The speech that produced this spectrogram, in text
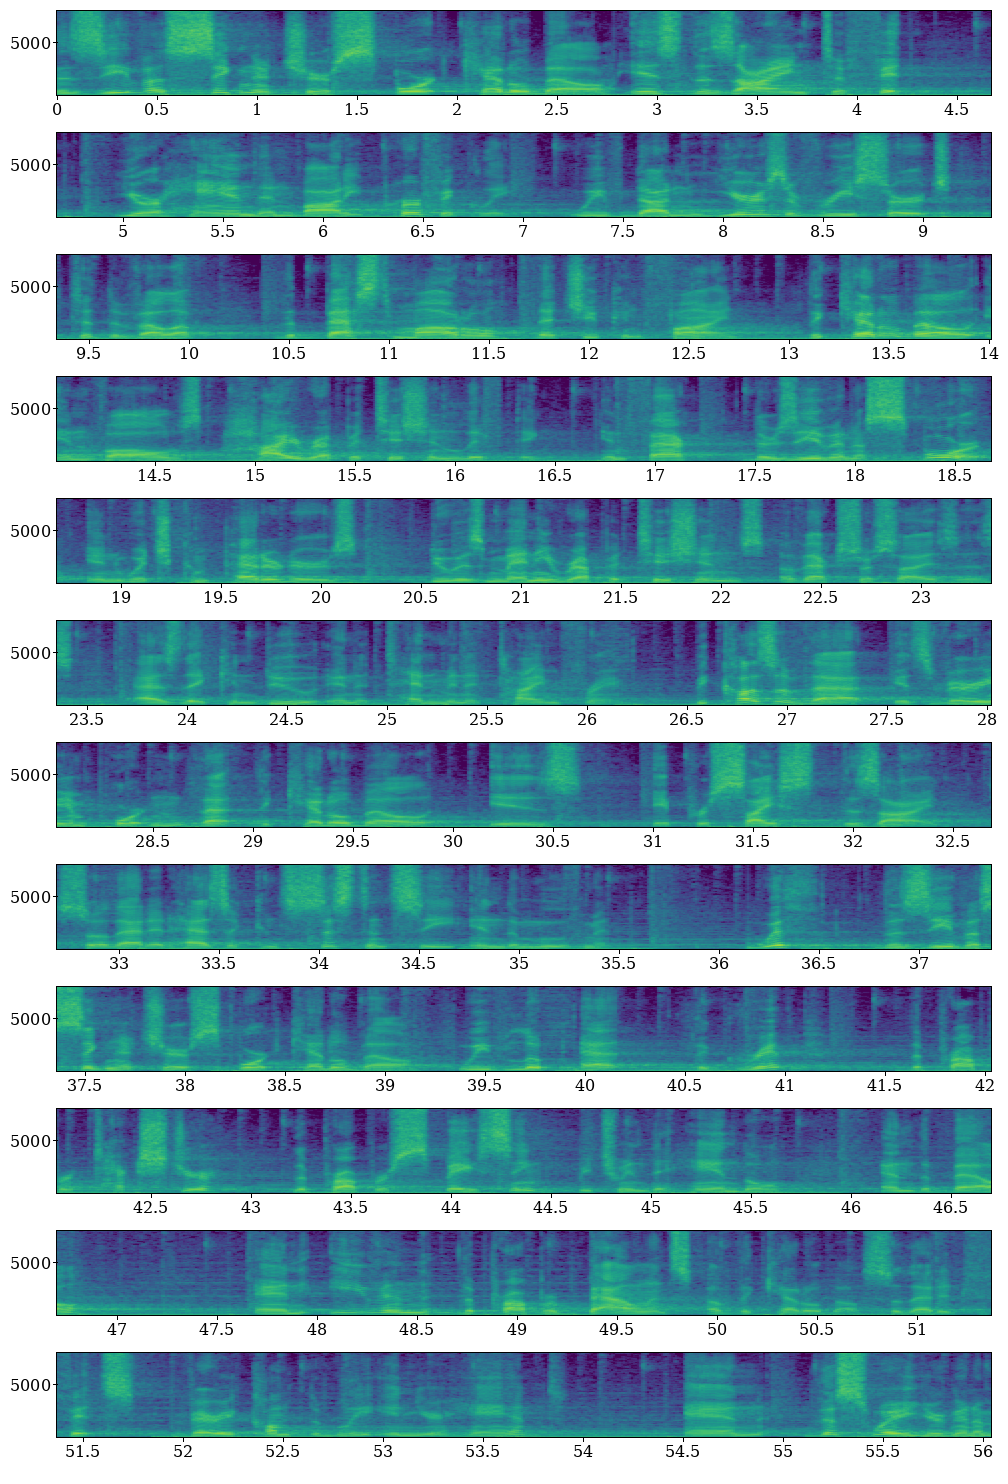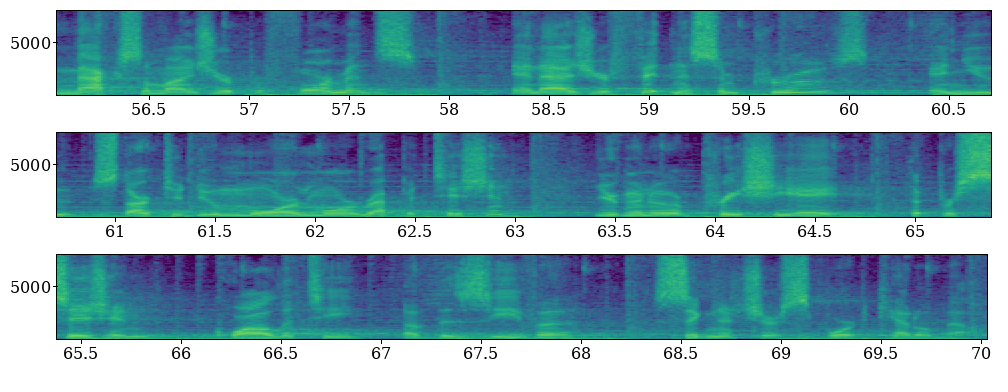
The Ziva Signature Sport Kettlebell is designed to fit your hand and body perfectly. We've done years of research to develop the best model that you can find. The kettlebell involves high repetition lifting. In fact, there's even a sport in which competitors do as many repetitions of exercises as they can do in a 10 minute time frame. Because of that, it's very important that the kettlebell is a precise design so that it has a consistency in the movement. With the Ziva Signature Sport Kettlebell, we've looked at the grip, the proper texture, the proper spacing between the handle and the bell, and even the proper balance of the kettlebell so that it fits very comfortably in your hand and this way you're gonna maximize your performance and as your fitness improves and you start to do more and more repetition, you're gonna appreciate the precision quality of the Ziva Signature Sport Kettlebell.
